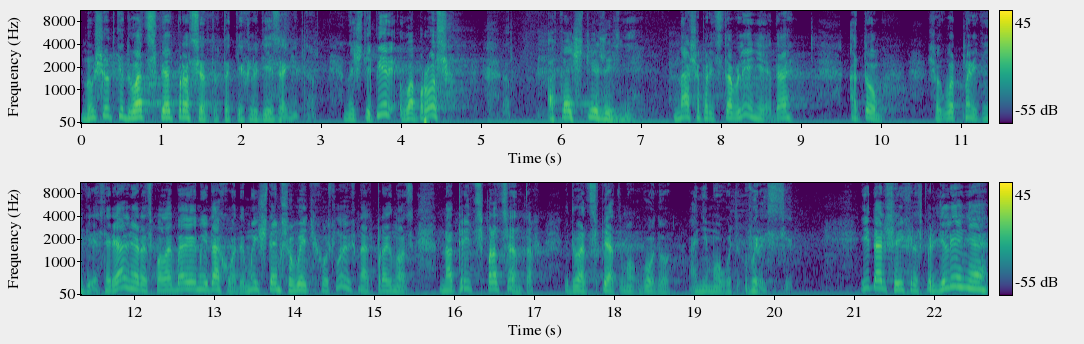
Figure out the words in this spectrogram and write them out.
Но все-таки 25% таких людей занято. Значит, теперь вопрос о качестве жизни. Наше представление да, о том, что вот, смотрите, интересно, реальные располагаемые доходы. Мы считаем, что в этих условиях наш прогноз на 30% к 2025 году они могут вырасти. И дальше их распределение,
